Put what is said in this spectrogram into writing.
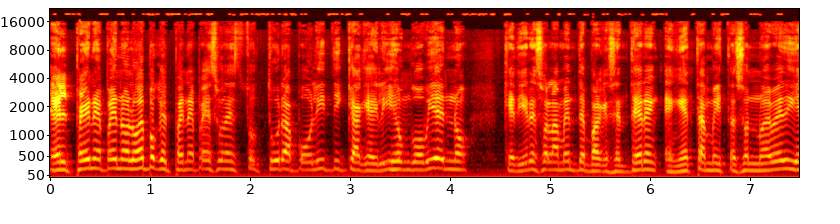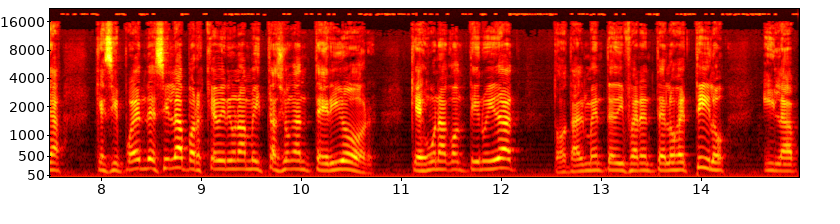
El PNP no lo es porque el PNP es una estructura política que elige un gobierno que tiene solamente para que se enteren en esta administración nueve días, que si pueden decirla, pero es que viene una administración anterior, que es una continuidad totalmente diferente de los estilos y la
